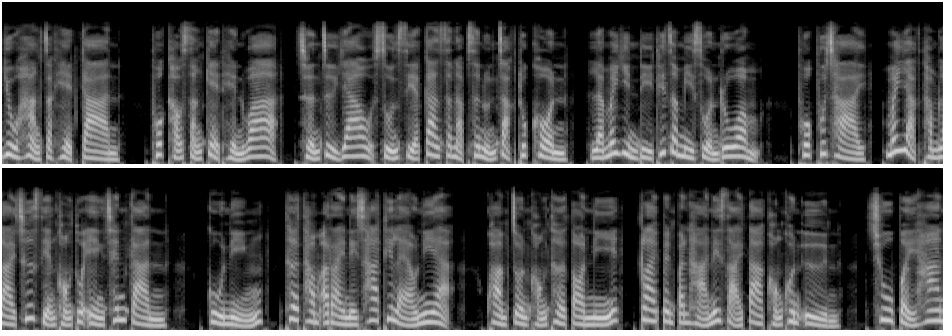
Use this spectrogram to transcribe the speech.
อยู่ห่างจากเหตุการณ์ พวกเขาสังเกตเห็นว่าเฉินจื่อเย่าสูญเสียการสนับสนุนจากทุกคน และไม่ยินดีที่จะมีส่วนร่วม พวกผู้ชายไม่อยากทำลายชื่อเสียงของตัวเองเช่นกัน กูหนิง เธอทำอะไรในชาติที่แล้วเนี่ย ความจนของเธอตอนนี้กลายเป็นปัญหาในสายตาของคนอื่น ชูเป่ยฮั่น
